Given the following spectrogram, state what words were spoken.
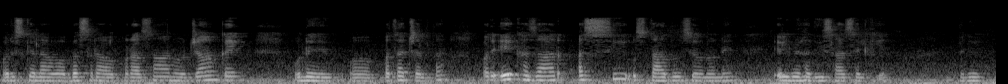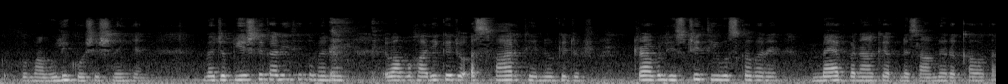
اور اس کے علاوہ بسرا اور خراسان اور جہاں کہیں انہیں پتہ چلتا اور ایک ہزار اسی استادوں سے انہوں نے علم حدیث حاصل کیا۔ یعنی کوئی معمولی کوشش نہیں ہے۔ میں جو پی ایچ ڈی کری تھی تو میں نے امام بخاری کے جو اسفار تھے، ان کی جو ٹریول ہسٹری تھی، اس کا میں نے میپ بنا کے اپنے سامنے رکھا ہوا تھا۔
